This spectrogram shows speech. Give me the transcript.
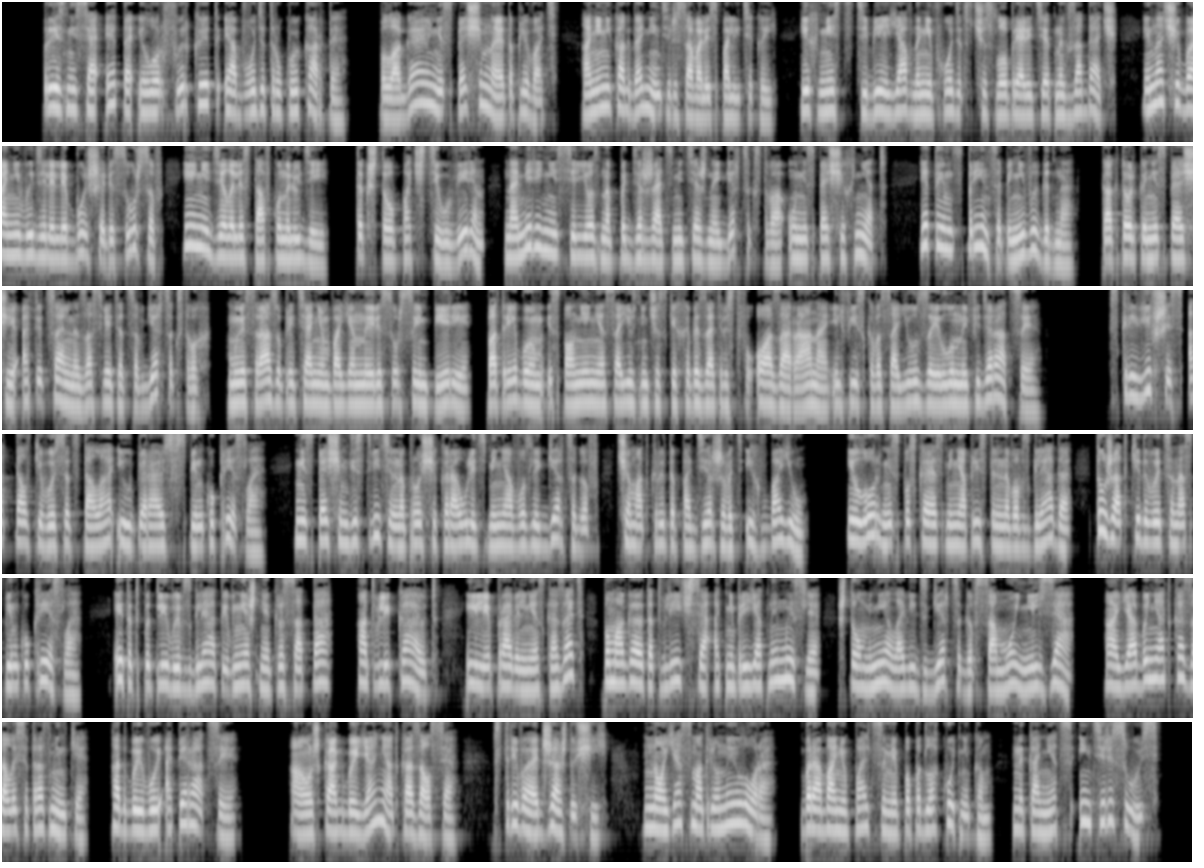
произнеся это, Илор фыркает и обводит рукой карты. Полагаю, не спящим на это плевать. Они никогда не интересовались политикой. Их месть тебе явно не входит в число приоритетных задач, иначе бы они выделили больше ресурсов и не делали ставку на людей. Так что почти уверен, намерений серьезно поддержать мятежное герцогство у неспящих нет. Это им в принципе невыгодно. Как только неспящие официально засветятся в герцогствах, мы сразу притянем военные ресурсы империи, потребуем исполнения союзнических обязательств у Азарана, Эльфийского союза и Лунной федерации. Скривившись, отталкиваюсь от стола и упираюсь в спинку кресла. Неспящим действительно проще караулить меня возле герцогов, чем открыто поддерживать их в бою. И Лор, не спуская с меня пристального взгляда, тоже откидывается на спинку кресла. Этот пытливый взгляд и внешняя красота отвлекают, или, правильнее сказать, помогают отвлечься от неприятной мысли, что мне ловить герцогов самой нельзя а я бы не отказалась от разминки, от боевой операции. А уж как бы я не отказался, встревает жаждущий. Но я смотрю на Элора, барабаню пальцами по подлокотникам, наконец интересуюсь.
